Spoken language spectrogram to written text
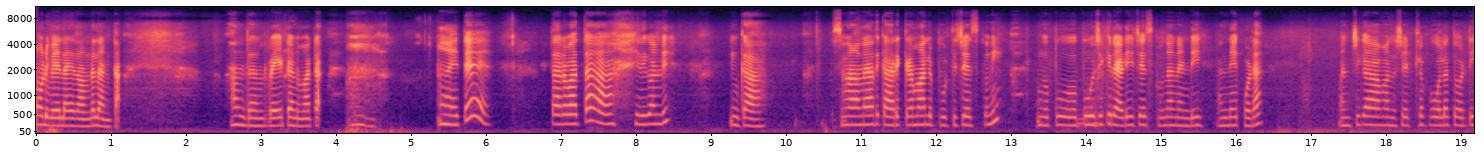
మూడు వేల ఐదు వందలు అంట అంత రేట్ అనమాట. అయితే తర్వాత ఇదిగోండి. ఇంకా స్నానాది కార్యక్రమాలు పూర్తి చేసుకుని ఇంక పూ పూజకి రెడీ చేసుకున్నానండి అన్నీ కూడా. మంచిగా మన చెట్ల పూలతోటి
